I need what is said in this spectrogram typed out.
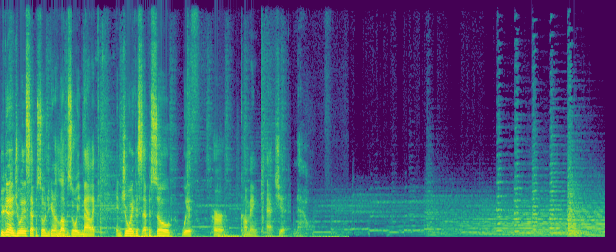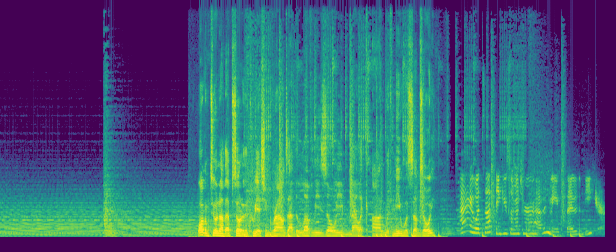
You're going to enjoy this episode. You're going to love Zoe Malik. Enjoy this episode with her coming at you now. Welcome to another episode of the Creation Grounds. I have the lovely Zoe Malik on with me. What's up, Zoe? Hi, what's up? Thank you so much for having me. Excited to be here.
